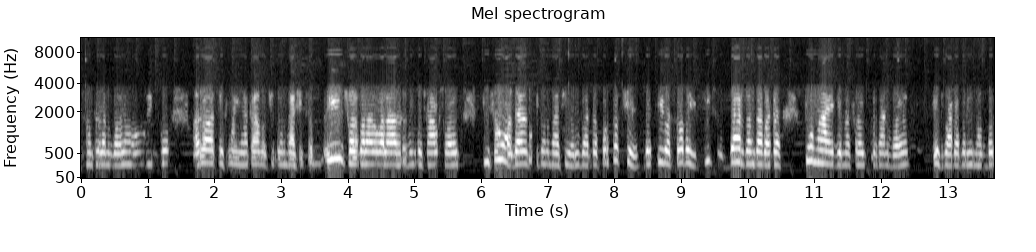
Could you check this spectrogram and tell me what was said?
सञ्चालन गऱ्यौँ र त्यसमा यहाँका अब चिकनवासी सबै सरबराहवाला सबैको साथ सहयोग तिसौँ हजार चिकनवासीहरूबाट प्रत्यक्ष व्यक्तिगत सबै तिस हजार जनताबाट त्यो महायज्ञमा सहयोग प्रदान भयो। त्यसबाट पनि लगभग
